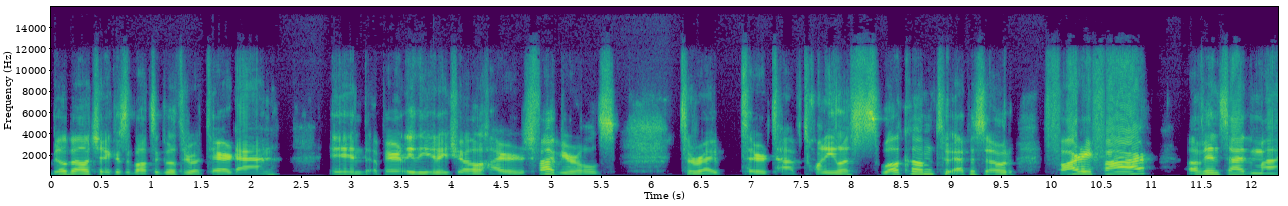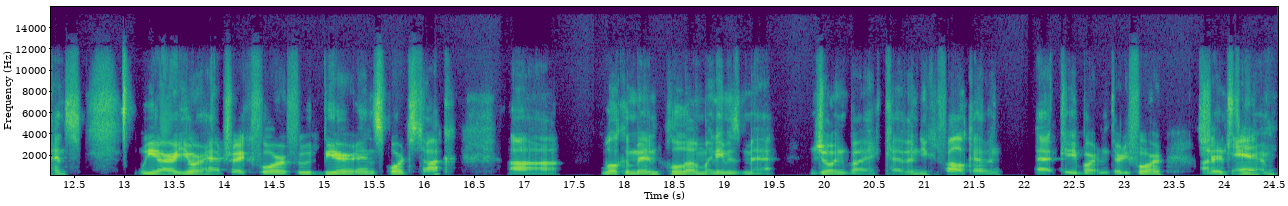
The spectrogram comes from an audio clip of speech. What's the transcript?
Bill Belichick is about to go through a tear down, and apparently the NHL hires five year olds to write their top 20 lists. Welcome to episode 45 of Inside the Minds. We are your hat trick for food, beer, and sports talk. Uh, welcome in. Hello, my name is Matt, joined by Kevin. You can follow Kevin at kbarton34 on Sure Instagram. can.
